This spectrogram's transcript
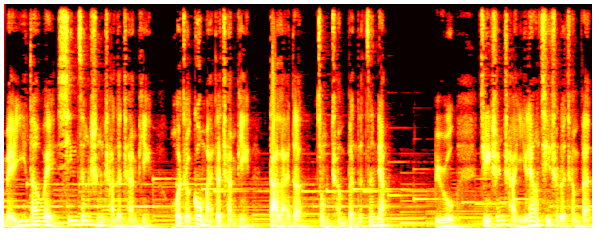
每一单位新增生产的产品或者购买的产品带来的总成本的增量。比如，仅生产一辆汽车的成本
